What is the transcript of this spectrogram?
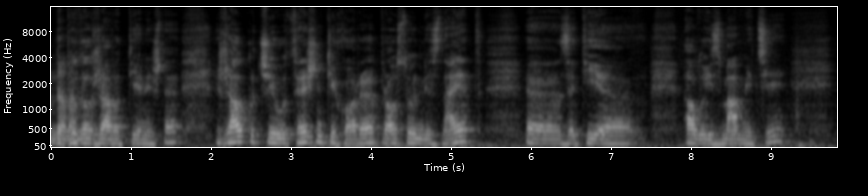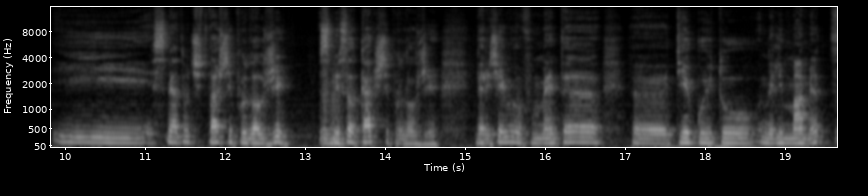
да, да продължават тия неща. Жалко, че отсрещните хора просто не знаят е, за тия алоизмамници и смятам, че това ще продължи. В смисъл как ще продължи? да речем в момента е, тия, които нали, мамят,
